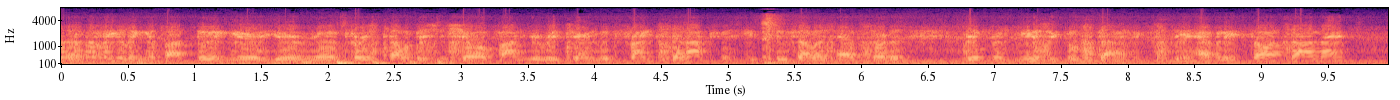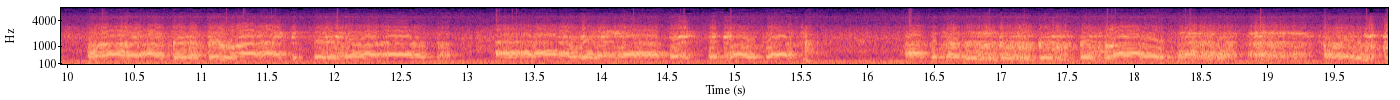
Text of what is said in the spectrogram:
uh, feeling about doing your, your uh, first television show upon your return with Frank Sinatra? You two fellas have sort of different musical stylings. Do you have any thoughts on that? Well, I, I sort of do. I, I consider it uh, uh, an honor, really, uh, Dick, because, uh, uh, because this, this, this, this man is, uh, uh,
